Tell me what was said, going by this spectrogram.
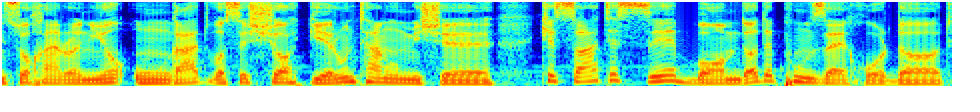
این سخنرانی ها اونقدر واسه شاه گرون تموم میشه که ساعت سه بامداد 15 خورداد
